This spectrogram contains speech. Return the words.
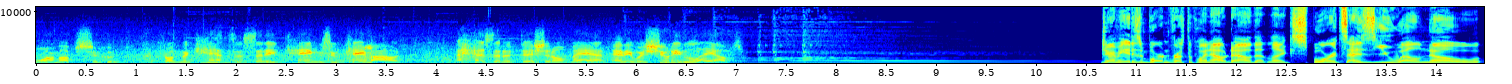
warm up suit from the Kansas City Kings who came out as an additional man and he was shooting layups. Jeremy, it is important for us to point out now that, like, sports, as you well know,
